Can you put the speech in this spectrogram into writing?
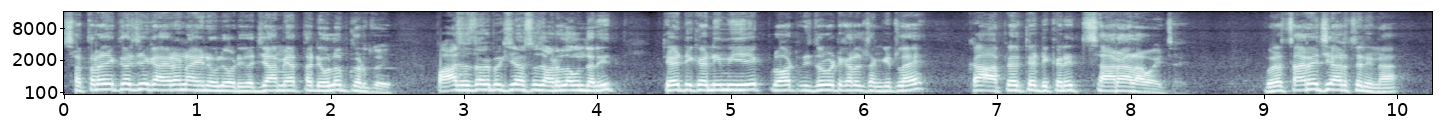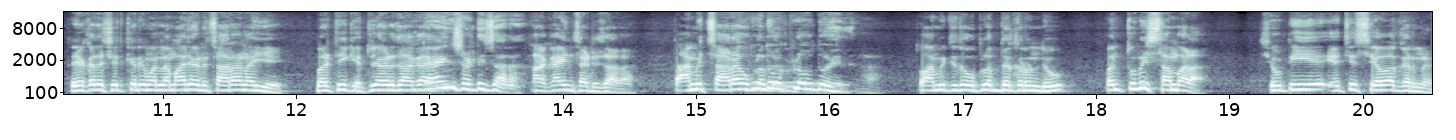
सतरा एकर जे गायरण आहे नवलेवाडीला जे आम्ही आता डेव्हलप करतोय पाच हजारपेक्षा जास्त झाडं लावून झालीत. त्या ठिकाणी मी एक प्लॉट रिझर्वेट करायला सांगितलं आहे का आपल्याला त्या ठिकाणी चारा लावायचा आहे. बरं चाऱ्याची अडचण आहे ना तर एखादा शेतकरी म्हणला माझ्याकडे चारा नाही आहे बरं ठीक आहे तुझ्याकडे जागा आहे. गायींसाठी चारा. हा गायींसाठी चारा. तर आम्ही चारा उपलब्ध उपलब्ध होईल. हा. तो आम्ही तिथं उपलब्ध करून देऊ. पण तुम्हीच सांभाळा. शेवटी याची सेवा करणं.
